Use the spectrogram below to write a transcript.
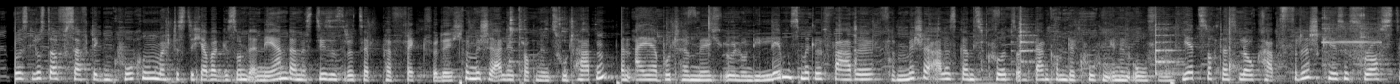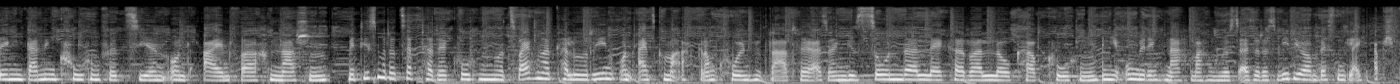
Du hast Lust auf saftigen Kuchen, möchtest dich aber gesund ernähren, dann ist dieses Rezept perfekt für dich. Vermische alle trockenen Zutaten, dann Eier, Butter, Milch, Öl und die Lebensmittelfarbe. Vermische alles ganz kurz und dann kommt der Kuchen in den Ofen. Jetzt noch das Low Carb Frischkäse Frosting, dann den Kuchen verzieren und einfach naschen. Mit diesem Rezept hat der Kuchen nur 200 Kalorien und 1,8 Gramm Kohlenhydrate, also ein gesunder, leckerer Low Carb Kuchen, den ihr unbedingt nachmachen müsst. Also das Video am besten gleich abspeichern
